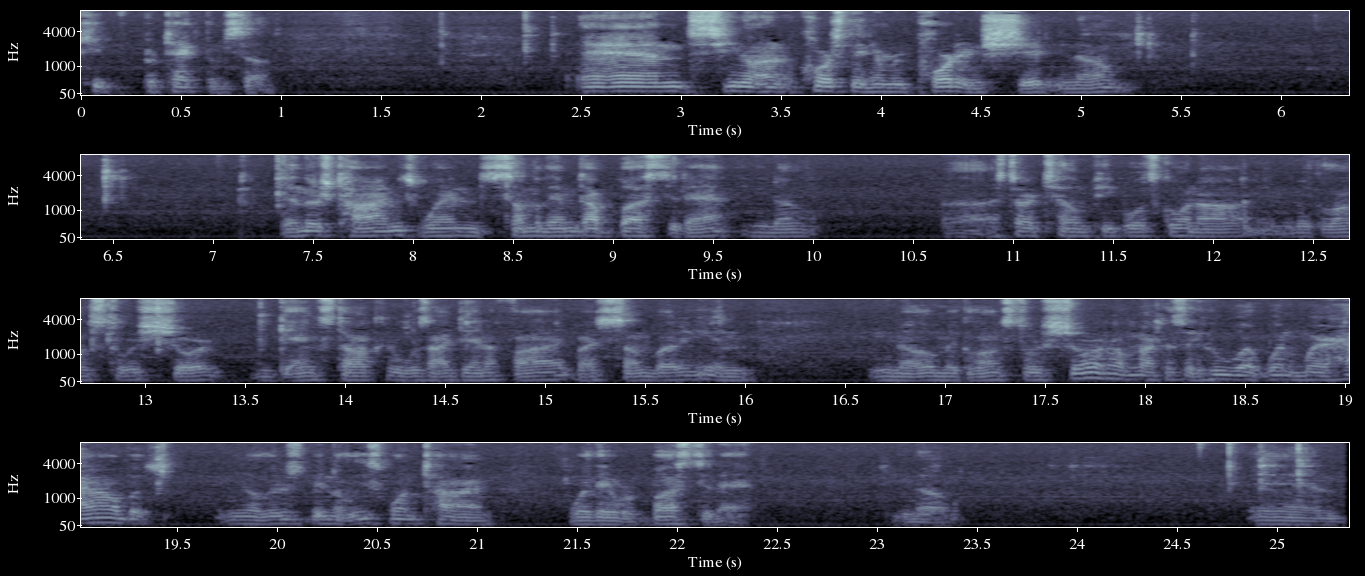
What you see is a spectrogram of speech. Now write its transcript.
keep protect themselves. And you know, and of course, they didn't report it and shit, you know. Then there's times when some of them got busted at, you know. Uh, I started telling people what's going on, and make a long story short, the gang stalker was identified by somebody, and You know, make a long story short, I'm not gonna say who, what, when, where, how, but you know, there's been at least one time where they were busted at. You know, and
